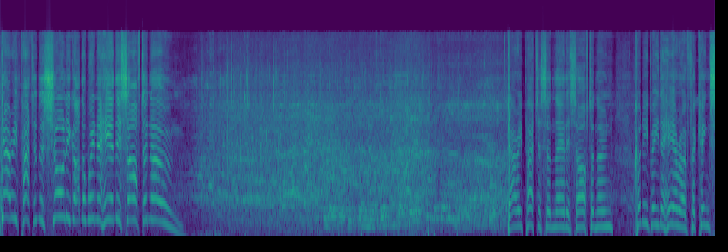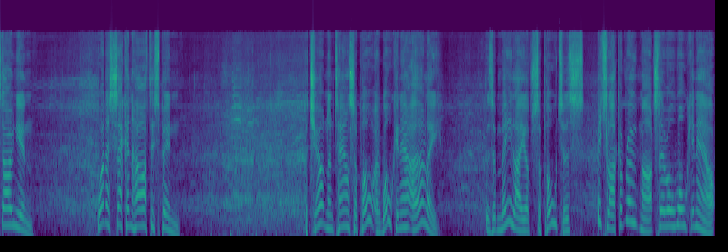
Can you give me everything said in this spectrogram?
Gary Patton has surely got the winner here this afternoon. Gary Patterson there this afternoon. Could he be the hero for Kingstonian? What a second half it's been. The Cheltenham Town supporter walking out early. There's a melee of supporters. It's like a route march. They're all walking out.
